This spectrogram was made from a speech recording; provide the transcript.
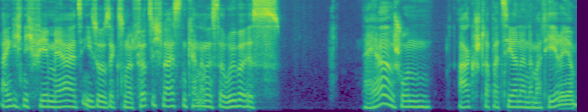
eigentlich nicht viel mehr als ISO 640 leisten kann. Alles darüber ist, naja, schon arg strapazierend an der Materie.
